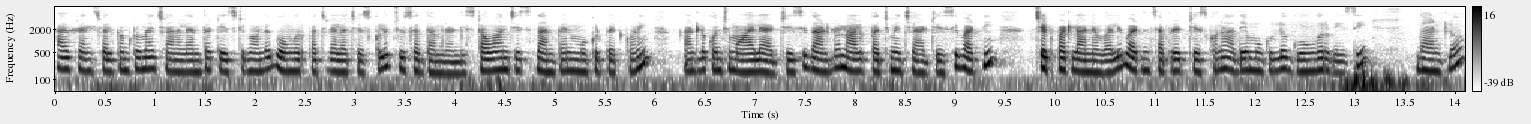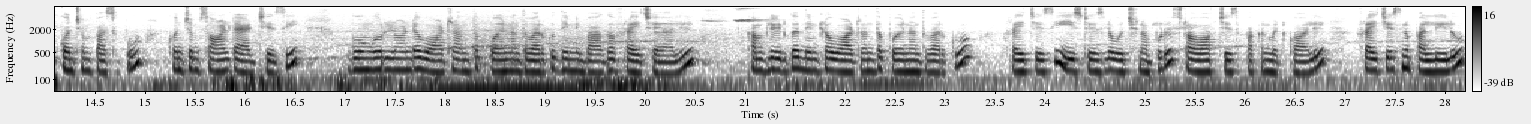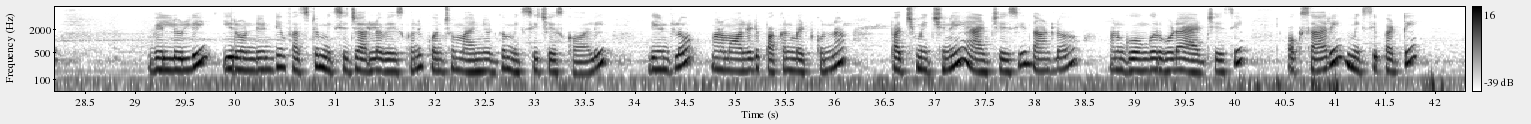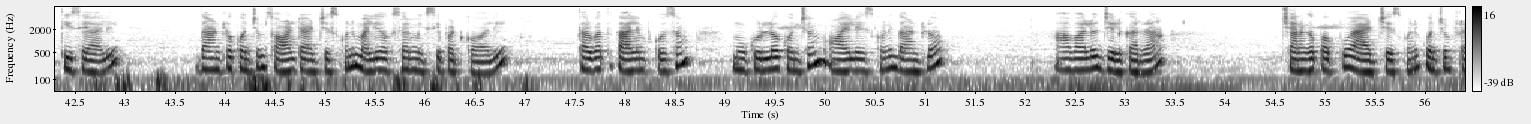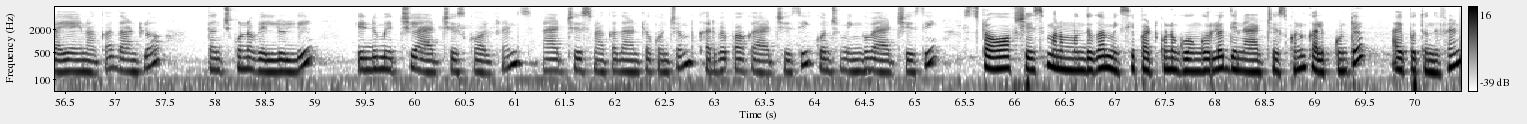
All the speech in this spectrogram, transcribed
Hi friends welcome to my channel. ఎంత టేస్టీగా ఉండే గోంగూర పచ్చడి ఎలా చేసుకోవాలో చూసేద్దాం రండి. స్టవ్ ఆన్ చేసి దానిపైన మూకుడు పెట్టుకొని దాంట్లో కొంచెం ఆయిల్ యాడ్ చేసి దాంట్లో నాలుగు పచ్చిమిర్చి యాడ్ చేసి వాటిని చెట్పట్లు అనేవ్వాలి వాటిని సపరేట్ చేసుకొని అదే ముగ్గురులో గోంగూర వేసి దాంట్లో కొంచెం పసుపు కొంచెం సాల్ట్ యాడ్ చేసి గోంగూరలో ఉండే వాటర్ అంతా పోయినంత వరకు దీన్ని బాగా ఫ్రై చేయాలి. కంప్లీట్గా దీంట్లో వాటర్ అంతా పోయినంత వరకు ఫ్రై చేసి ఈ స్టేజ్లో వచ్చినప్పుడు స్టవ్ ఆఫ్ చేసి పక్కన పెట్టుకోవాలి. ఫ్రై చేసిన పల్లీలు వెల్లుల్లి ఈ రెండింటిని ఫస్ట్ మిక్సీ జార్లో వేసుకొని కొంచెం మైన్యూట్గా మిక్సీ చేసుకోవాలి. దీంట్లో మనం ఆల్రెడీ పక్కన పెట్టుకున్న పచ్చిమిర్చిని యాడ్ చేసి దాంట్లో మనం గోంగూర కూడా యాడ్ చేసి ఒకసారి మిక్సీ పట్టి తీసేయాలి. దాంట్లో కొంచెం సాల్ట్ యాడ్ చేసుకొని మళ్ళీ ఒకసారి మిక్సీ పట్టుకోవాలి. తర్వాత తాలింపు కోసం మూకుడులో కొంచెం ఆయిల్ వేసుకొని దాంట్లో ఆవాలు జీలకర్ర శనగపప్పు యాడ్ చేసుకొని కొంచెం ఫ్రై అయినాక దాంట్లో దంచుకున్న వెల్లుల్లి ఎండుమిర్చి యాడ్ చేసుకోవాలి ఫ్రెండ్స్. యాడ్ చేసినాక దాంట్లో కొంచెం కరివేపాకు యాడ్ చేసి కొంచెం ఇంగు యాడ్ చేసి స్టవ్ ఆఫ్ చేసి మనం ముందుగా మిక్సీ పట్టుకున్న గోంగూరలో దీన్ని యాడ్ చేసుకొని కలుపుకుంటే అయిపోతుంది ఫ్రెండ్స్.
